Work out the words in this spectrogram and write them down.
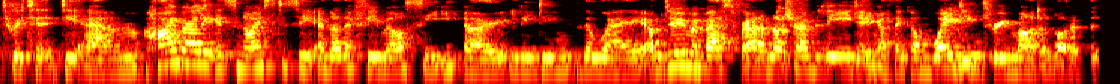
Twitter DM. Hi, Marley. It's nice to see another female CEO leading the way. I'm doing my best, Fran. I'm not sure I'm leading. I think I'm wading through mud a lot of the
